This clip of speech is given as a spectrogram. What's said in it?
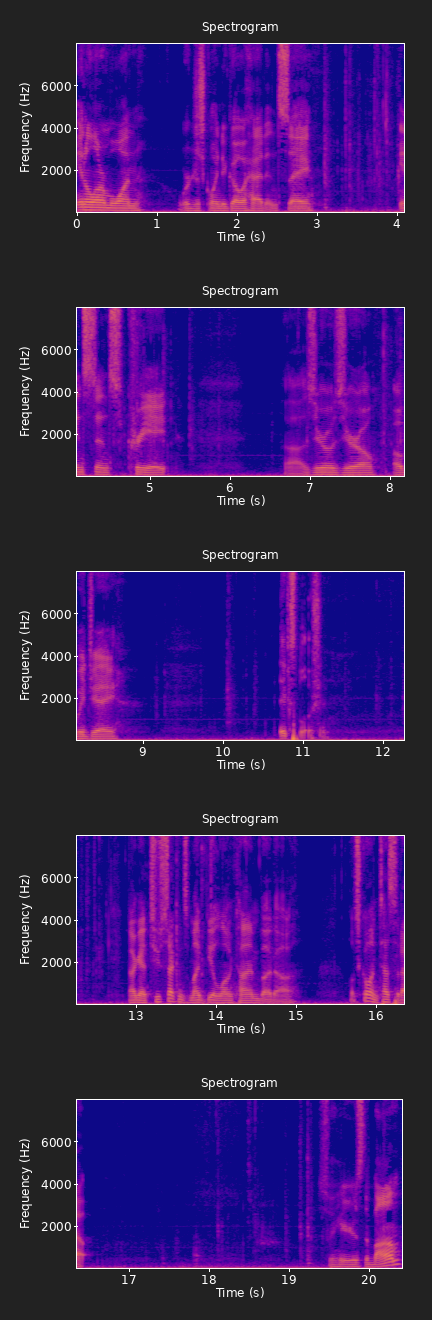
in alarm one we're just going to go ahead and say instance create uh, 00, 0 obj explosion. Now again, two seconds might be a long time, but uh, let's go and test it out. So here's the bomb,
